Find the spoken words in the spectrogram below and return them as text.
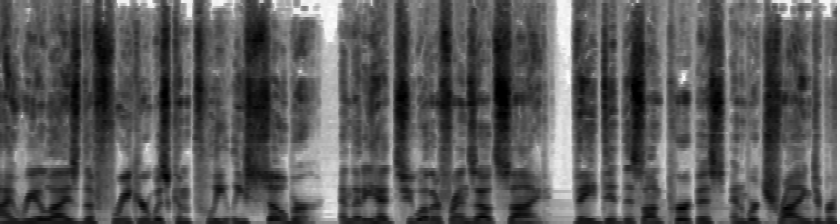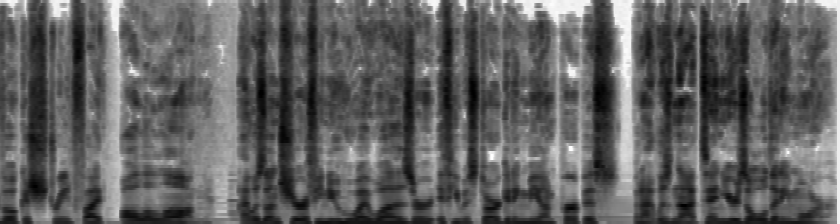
I realized the freaker was completely sober and that he had two other friends outside. They did this on purpose and were trying to provoke a street fight all along. I was unsure if he knew who I was or if he was targeting me on purpose, but I was not 10 years old anymore.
